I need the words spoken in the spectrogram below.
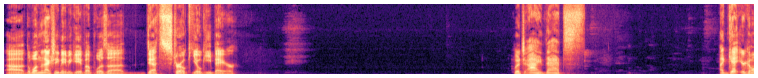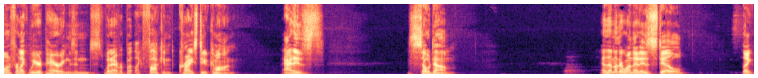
Uh, the one that actually made me give up was uh, Deathstroke Yogi Bear. Which I that's I get you're going for like weird pairings and whatever, but like fucking Christ, dude, come on. That is so dumb. And another one that is still like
